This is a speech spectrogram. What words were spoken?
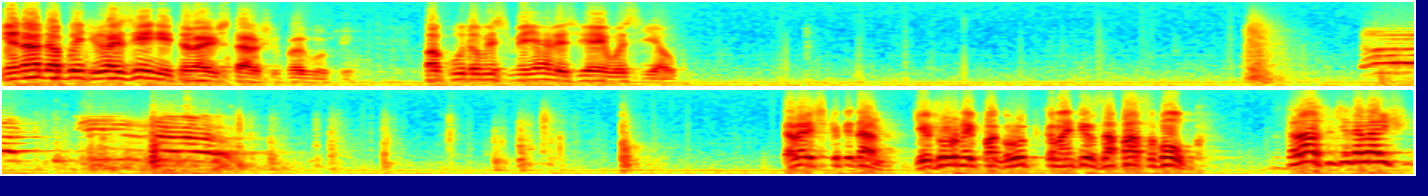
Не надо быть разиней, товарищ старший по группе. Покуда вы смеялись, я его съел. Товарищ капитан, дежурный по группе командир запаса Волков. Здравствуйте, товарищи.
